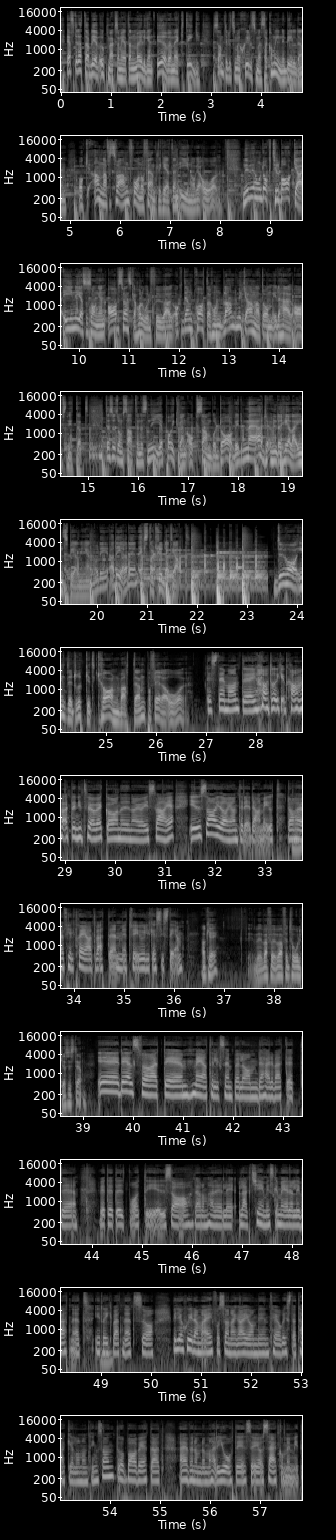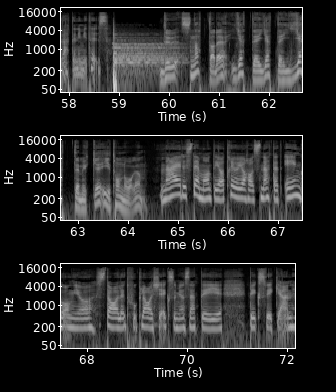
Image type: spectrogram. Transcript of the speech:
Efter detta blev uppmärksamheten möjligen övermäktig samtidigt som en skilsmässa kom in i bilden och Anna försvann från offentligheten i några år. Nu är hon dock tillbaka i nya säsongen av Svenska Hollywoodfruar och den pratar hon bland mycket annat om i det här avsnittet. Dessutom satt hennes nya pojkvän och sambo David med under hela inspelningen och det adderade en extra krydda till allt. Du har inte druckit kranvatten på flera år. Det stämmer inte. Jag har druckit kranvatten i två veckor nu när jag är i Sverige. I USA gör jag inte det däremot. Då har jag filtrerat vatten med två olika system. Okej. Varför, varför två olika system? Eh, dels för att det är mer till exempel om det hade varit ett, eh, vet, ett utbrott i USA där de hade lagt kemiska medel i vattnet, i drickvattnet så vill jag skydda mig för sådana grejer om det är en terroristattack eller någonting sånt och bara veta att även om de hade gjort det så är jag säker med mitt vatten i mitt hus. Du snattade jätte, jätte, jättemycket i tonåren. Nej, det stämmer inte. Jag tror jag har snattat en gång. Jag stal ett chokladkex som jag satte i byxfickan.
